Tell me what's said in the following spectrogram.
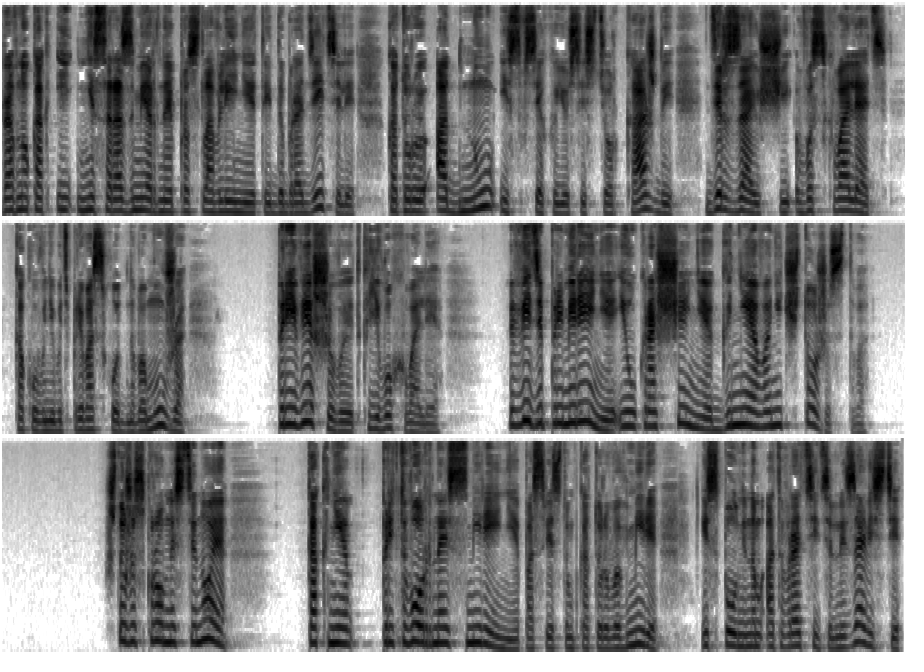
равно как и несоразмерное прославление этой добродетели, которую одну из всех ее сестер каждый, дерзающий восхвалять какого-нибудь превосходного мужа, привешивает к его хвале в виде примирения и укрощения гнева ничтожества. Что же скромность иное, как не притворное смирение, посредством которого в мире, исполненном отвратительной зависти,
